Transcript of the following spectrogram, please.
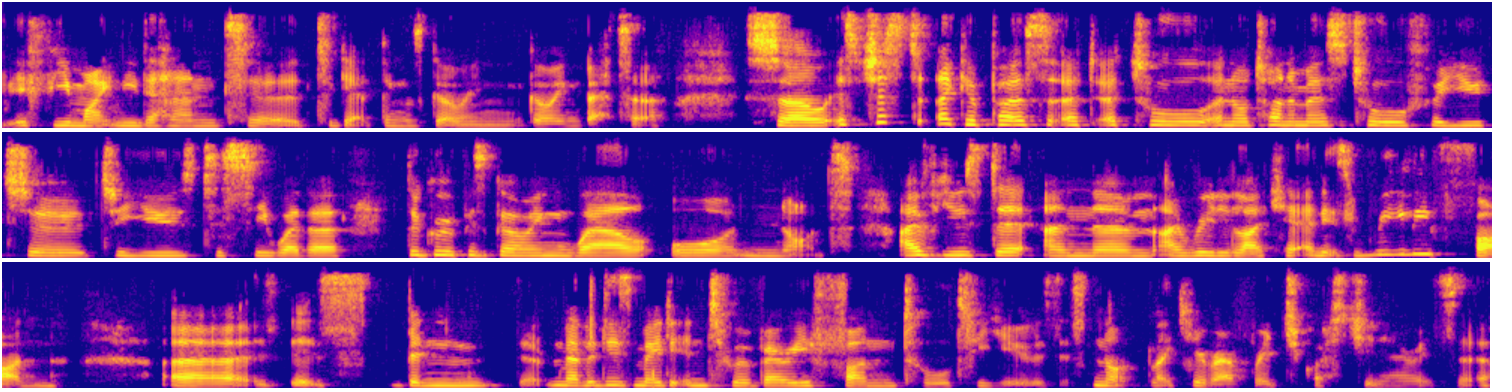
if you might need a hand to to get things going going better. So it's just like a person a, a tool an autonomous tool for you to to use to see whether the group is going well or not. I've used it and um, i really like it and it's really fun uh, it's been Melody's made it into a very fun tool to use. It's not like your average questionnaire. It's a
